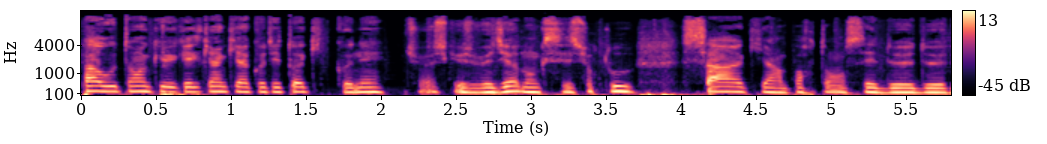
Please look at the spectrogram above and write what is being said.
pas autant que quelqu'un qui est à côté de toi qui te connaît. Tu vois ce que je veux dire? Donc c'est surtout ça qui est important, c'est de de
